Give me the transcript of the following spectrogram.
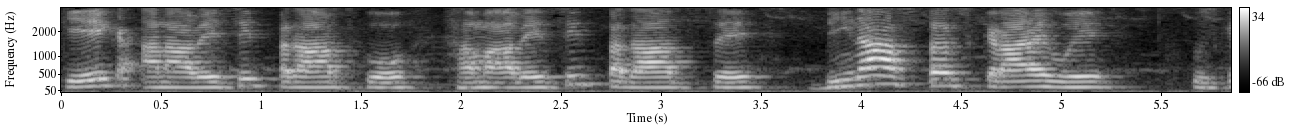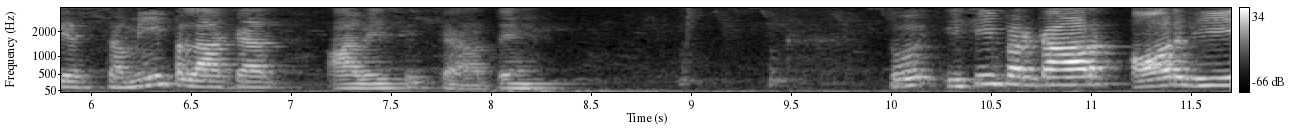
कि एक अनावेशित पदार्थ को हम आवेशित पदार्थ से बिना स्पर्श कराए हुए उसके समीप लाकर आवेशित कराते हैं। तो इसी प्रकार और भी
